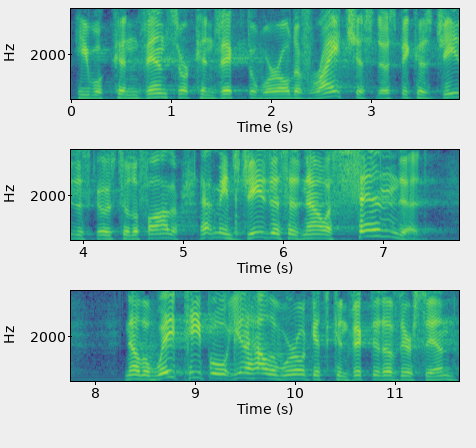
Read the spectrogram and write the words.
He will convince or convict the world of righteousness because Jesus goes to the Father. That means Jesus has now ascended. Now, the way people, you know how the world gets convicted of their sin?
